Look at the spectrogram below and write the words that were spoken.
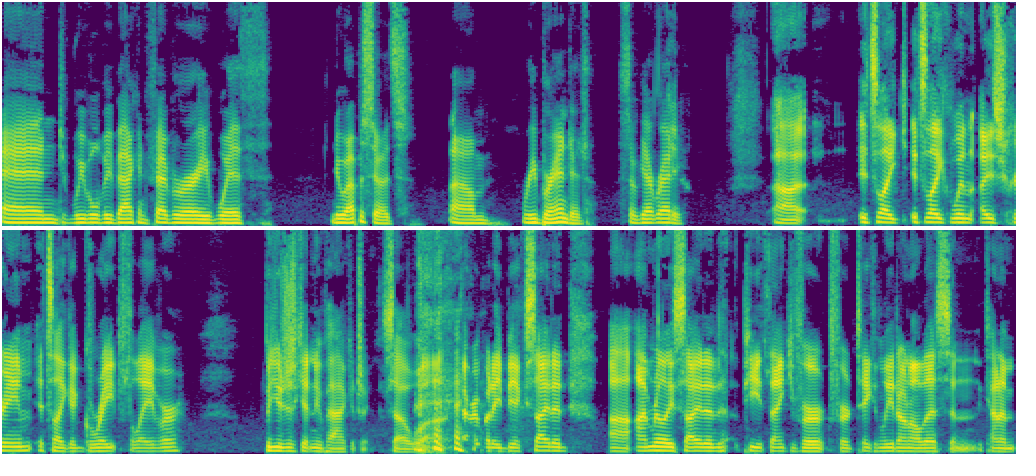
and we will be back in February with new episodes, um, rebranded. So get ready. Uh, it's like it's like when ice cream. It's like a great flavor, but you just get new packaging. So uh, everybody, be excited. Uh, I'm really excited, Pete. Thank you for for taking lead on all this and kind of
